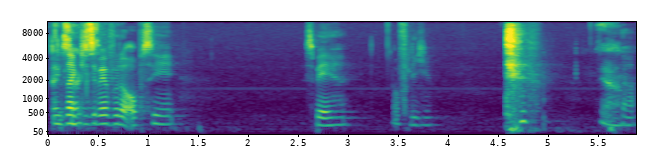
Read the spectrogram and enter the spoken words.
Dus dan kiezen wij voor de optie zwijgen of liegen. Ja. Ja.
